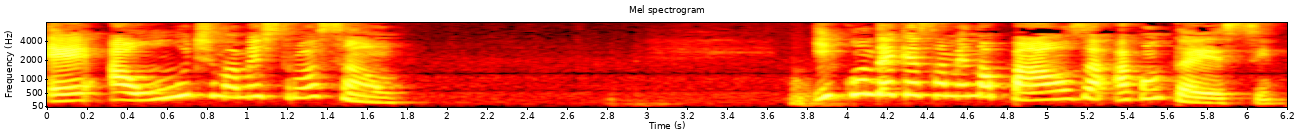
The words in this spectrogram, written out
é a última menstruação. E quando é que essa menopausa acontece?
